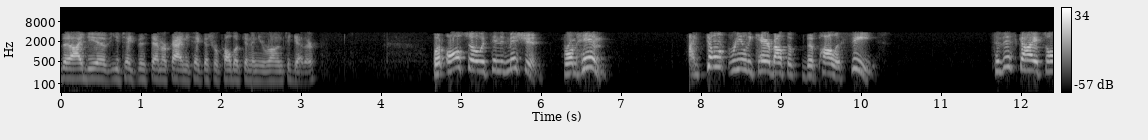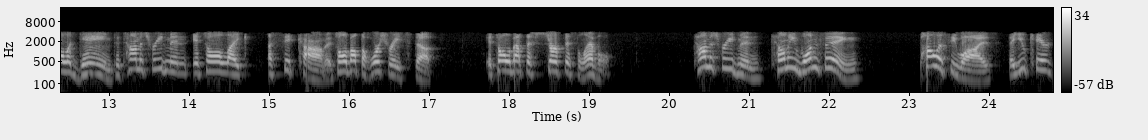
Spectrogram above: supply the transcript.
The idea of you take this Democrat and you take this Republican and you run them together. But also, it's an admission from him. I don't really care about the, the policies. To this guy, it's all a game. To Thomas Friedman, it's all like a sitcom. It's all about the horse race stuff. It's all about the surface level. Thomas Friedman, tell me one thing, policy-wise, that you care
